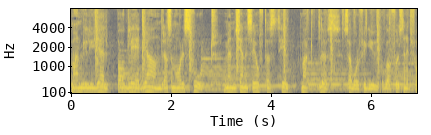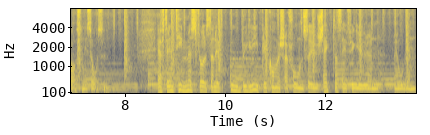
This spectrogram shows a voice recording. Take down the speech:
Man vill ju hjälpa och glädja andra som har det svårt, men känner sig oftast helt maktlös, sa vår figur och gav fullständigt fasen i såsen. Efter en timmes fullständigt obegriplig konversation så ursäktar sig figuren med orden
